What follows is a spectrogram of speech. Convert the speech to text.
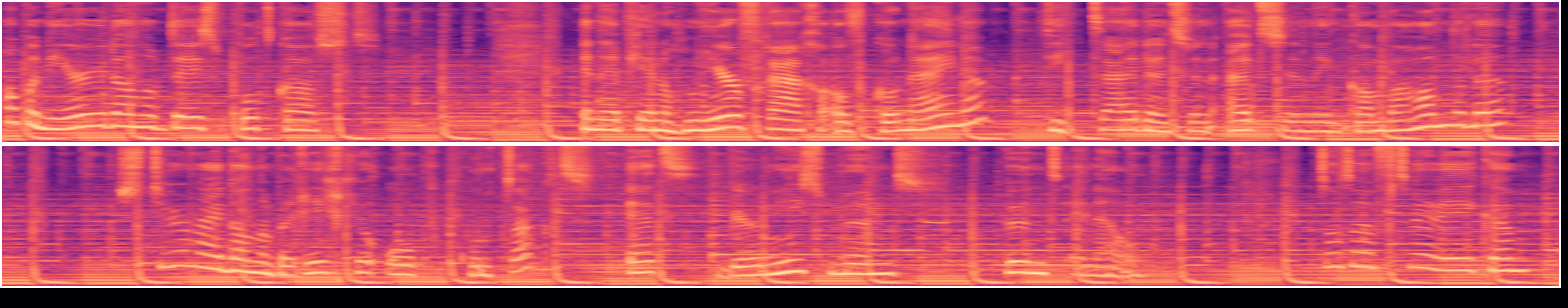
Abonneer je dan op deze podcast. En heb jij nog meer vragen over konijnen die ik tijdens een uitzending kan behandelen? Stuur mij dan een berichtje op contact.berniesmunt.nl Tot over twee weken.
